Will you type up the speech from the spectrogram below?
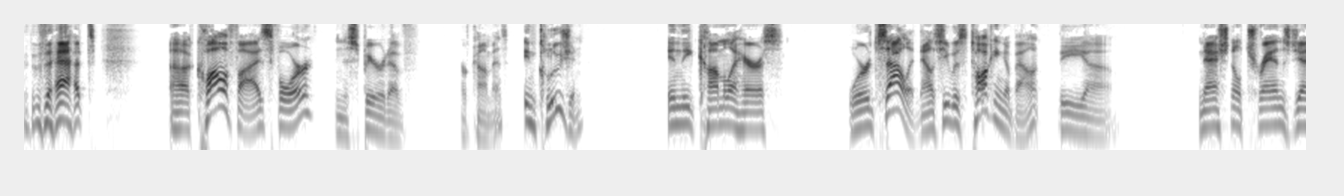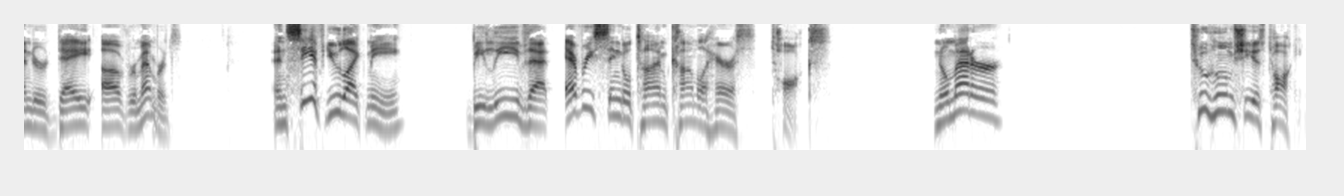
that uh, qualifies for, in the spirit of her comments, inclusion in the Kamala Harris word salad. Now, she was talking about the uh, National Transgender Day of Remembrance. And see if you, like me, believe that every single time Kamala Harris talks, no matter to whom she is talking,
